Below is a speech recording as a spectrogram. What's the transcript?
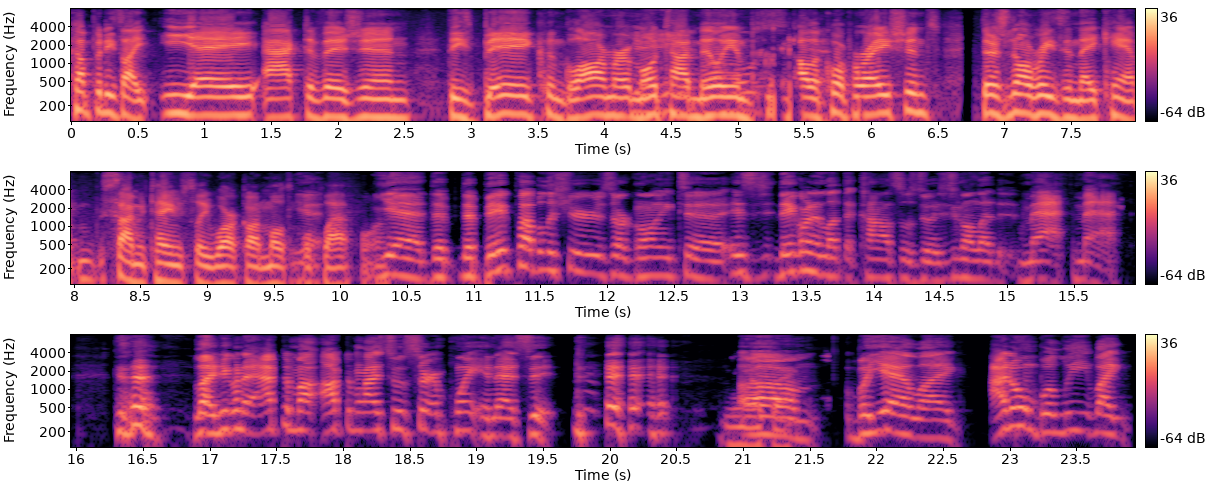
companies like EA, Activision, these big conglomerate, yeah, multi-million dollar corporations, there's no reason they can't simultaneously work on multiple yeah. platforms. Yeah, the the big publishers are going to is they're going to let the consoles do it. It's just going to let it math math. like they're gonna optimize optimize to a certain point and that's it. um, but yeah, like I don't believe like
